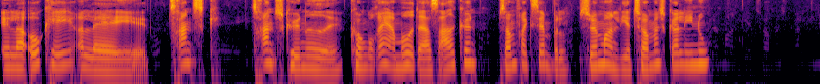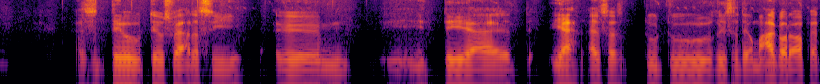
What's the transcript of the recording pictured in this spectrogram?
eller okay at lade øh, transk, transkønnede øh, konkurrere mod deres eget køn, som for eksempel svømmeren Lia Thomas gør lige nu? Altså, det er jo, det er jo svært at sige. Øhm, det er, ja, altså, du, du ridser det jo meget godt op, at,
